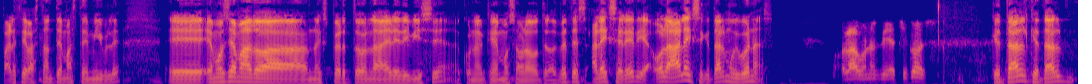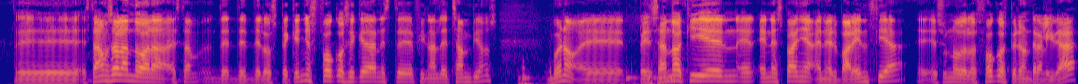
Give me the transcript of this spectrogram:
parece bastante más temible. Eh, hemos llamado a un experto en la Eredivisie, con el que hemos hablado otras veces, Alex Heredia. Hola Alex, ¿qué tal? Muy buenas. Hola, buenos días, chicos. ¿Qué tal? ¿Qué tal? Eh, estábamos hablando ahora de, los pequeños focos que quedan este final de Champions. Bueno, eh, pensando aquí en, España, en el Valencia, eh, es uno de los focos, pero en realidad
